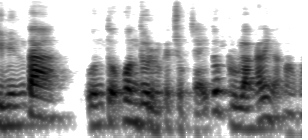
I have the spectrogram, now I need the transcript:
diminta untuk kondur ke Jogja itu berulang kali nggak mau.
